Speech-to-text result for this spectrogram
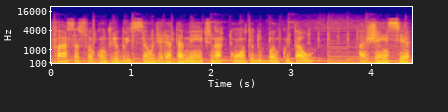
Faça sua contribuição diretamente na conta do Banco Itaú, agência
